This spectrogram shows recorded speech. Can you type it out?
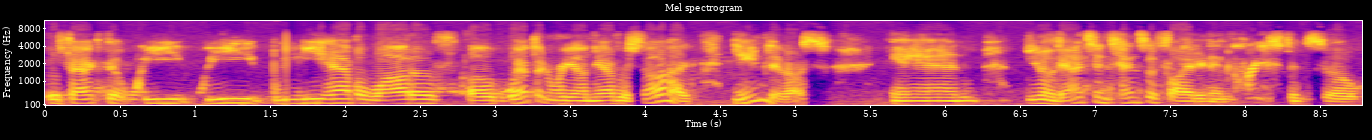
the fact that we we we have a lot of, of weaponry on the other side aimed at us, and you know that's intensified and increased, and so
